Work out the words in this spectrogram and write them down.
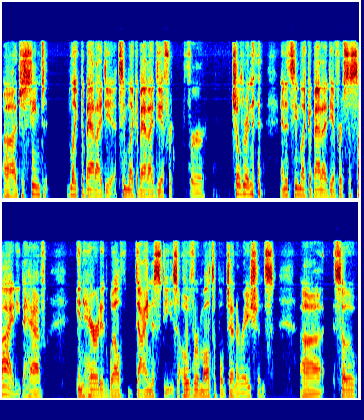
uh, just seemed like a bad idea it seemed like a bad idea for for children, and it seemed like a bad idea for society to have inherited wealth dynasties over multiple generations. Uh, so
